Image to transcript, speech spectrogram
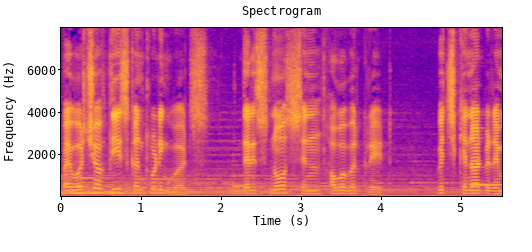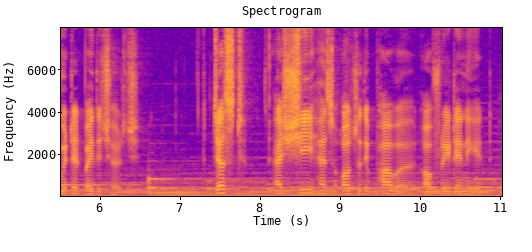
By virtue of these concluding words, there is no sin, however great, which cannot be remitted by the Church. Just as she has also the power of retaining it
